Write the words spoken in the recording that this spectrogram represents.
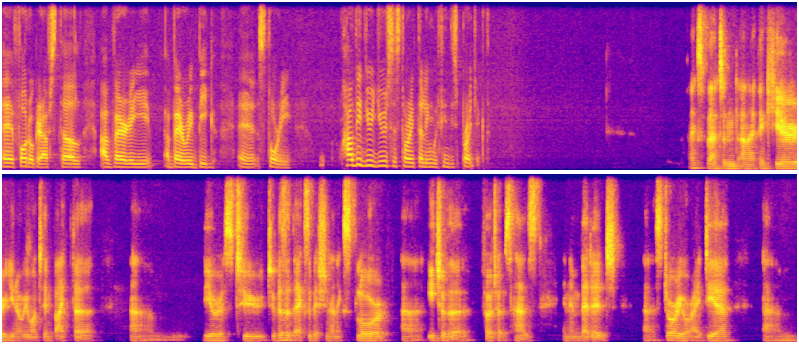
uh, photographs tell a very, a very big uh, story. How did you use storytelling within this project? Thanks for that. And, and I think here, you know, we want to invite the um, viewers to, to visit the exhibition and explore uh, each of the photos has an embedded uh, story or idea. Um,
